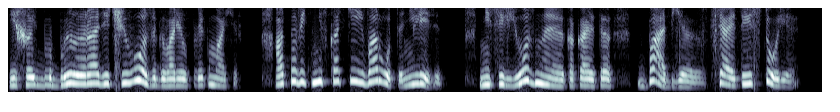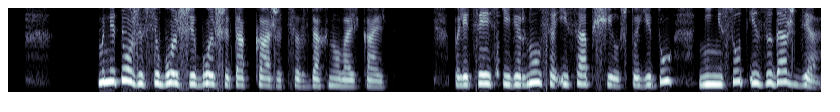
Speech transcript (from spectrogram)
«И хоть бы было ради чего», — заговорил парикмахер, «а то ведь ни в какие ворота не лезет. Несерьезная какая-то бабья вся эта история». «Мне тоже все больше и больше так кажется», — вздохнул Алькальт. Полицейский вернулся и сообщил, что еду не несут из-за дождя.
